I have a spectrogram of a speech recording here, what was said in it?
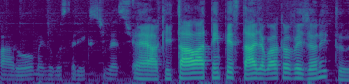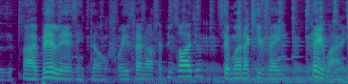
parou, mas eu gostaria que estivesse chovendo. É, aqui tá a tempestade, agora trovejando e tudo. Mas beleza, então. Foi isso aí nosso episódio. Semana que vem tem mais.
